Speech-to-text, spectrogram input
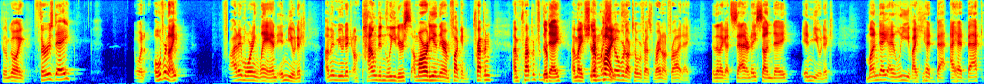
because I'm going Thursday, going overnight, Friday morning land in Munich. I'm in Munich. I'm pounding liters. I'm already in there. I'm fucking prepping. I'm prepping for the They're- day. I might, I might pints. get over to Oktoberfest right on Friday, and then I got Saturday, Sunday in Munich. Monday I leave. I head back. I head back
